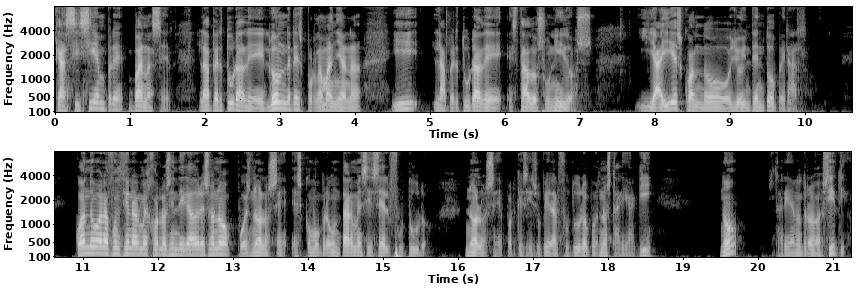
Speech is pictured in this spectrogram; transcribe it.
casi siempre van a ser la apertura de Londres por la mañana y la apertura de Estados Unidos. Y ahí es cuando yo intento operar. ¿Cuándo van a funcionar mejor los indicadores o no? Pues no lo sé. Es como preguntarme si sé el futuro. No lo sé, porque si supiera el futuro, pues no estaría aquí. ¿No? Estaría en otro sitio.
